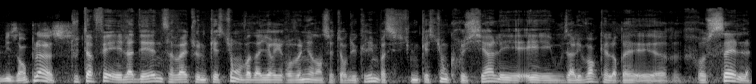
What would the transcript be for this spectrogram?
mis, en, place. Tout à fait. Et l'ADN, ça va être une question, on va d'ailleurs y revenir dans cette heure du crime, parce que c'est une question cruciale et, vous allez voir qu'elle recèle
